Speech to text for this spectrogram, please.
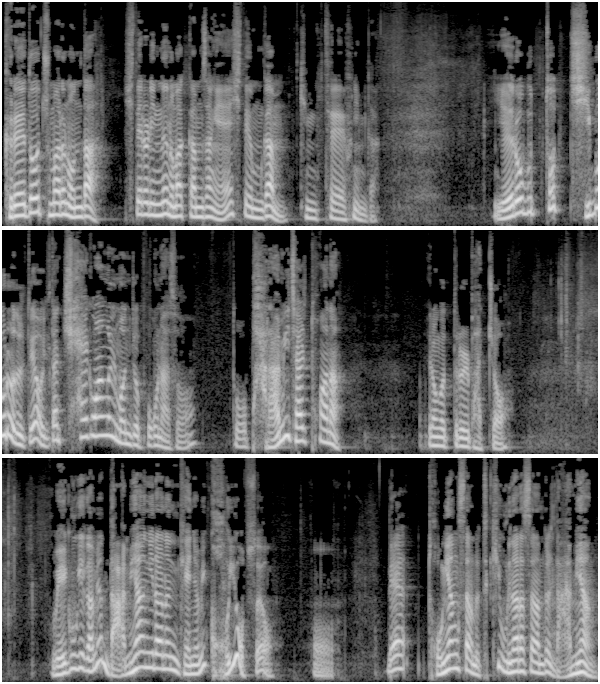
그래도 주말은 온다. 시대를 읽는 음악 감상의 시대음감 김태훈입니다. 예로부터 집을 얻을 때요. 일단 채광을 먼저 보고 나서 또 바람이 잘 통하나 이런 것들을 봤죠. 외국에 가면 남향이라는 개념이 거의 없어요. 어, 내 동양 사람들, 특히 우리나라 사람들 남향.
